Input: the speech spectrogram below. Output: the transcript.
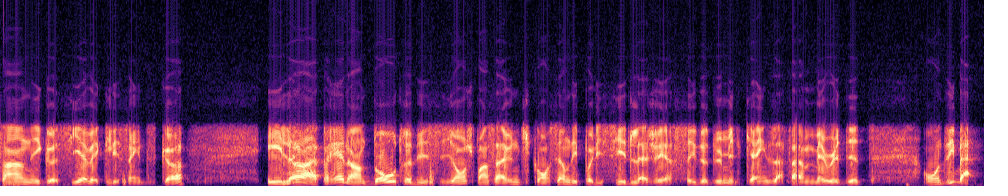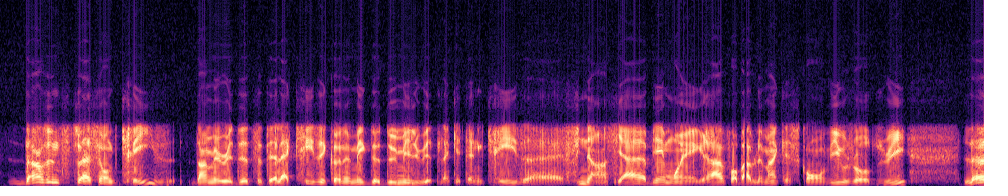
sans négocier avec les syndicats. Et là, après, dans d'autres décisions, je pense à une qui concerne des policiers de la GRC de 2015, l'affaire Meredith, on dit, ben, dans une situation de crise, dans Meredith, c'était la crise économique de 2008, là, qui était une crise euh, financière bien moins grave probablement que ce qu'on vit aujourd'hui. Là,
